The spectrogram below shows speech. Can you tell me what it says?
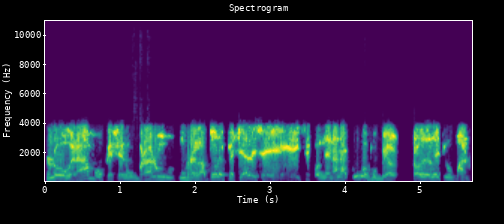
Logramos que se nombraron un relator especial y se, y se condenara a Cuba por violador de derechos humanos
